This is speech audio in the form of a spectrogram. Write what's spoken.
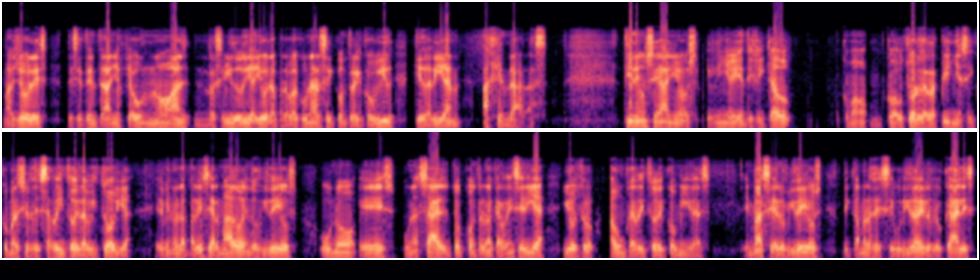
mayores de 70 años que aún no han recibido día y hora para vacunarse contra el COVID quedarían agendadas. Tiene 11 años el niño identificado como coautor de rapiñas y comercios de Cerrito de la Victoria. El menor aparece armado en dos videos, uno es un asalto contra una carnicería y otro a un carrito de comidas. En base a los videos de cámaras de seguridad de los locales,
